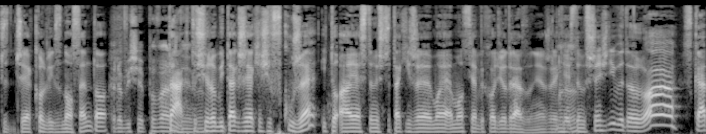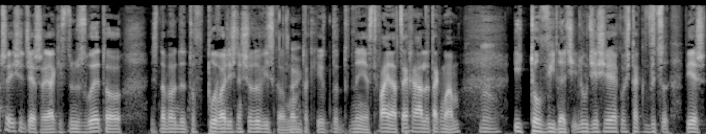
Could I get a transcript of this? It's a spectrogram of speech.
czy, czy jakkolwiek z nosem, to Robi się poważnie. tak, to no. się robi tak, że jak ja się wkurzę i to, a ja jestem jeszcze taki, że moja emocja wychodzi od razu, nie? Że jak ja Mhm. jestem szczęśliwy, to a, skaczę i się cieszę. Jak jestem zły, to jest naprawdę, to wpływa gdzieś na środowisko. Mam Tak. takie, to, to nie jest fajna cecha, ale tak mam. No. I to widać i ludzie się jakoś tak wyco... Wiesz,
